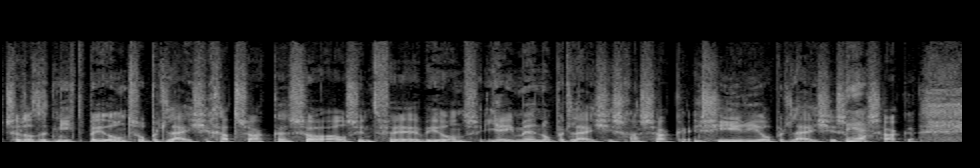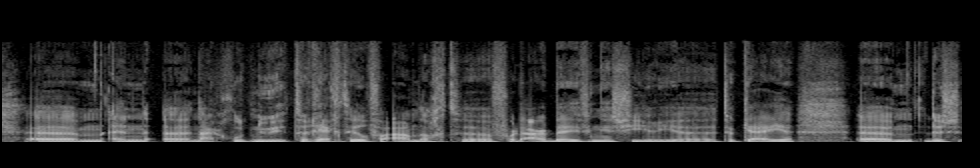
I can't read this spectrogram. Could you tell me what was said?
zodat het niet bij ons op het lijstje gaat zakken, zoals in het bij ons Jemen op het lijstje is gaan zakken en Syrië op het lijstje is gaan zakken. Um, en uh, nou goed, nu terecht heel veel aandacht uh, voor de aardbevingen, Syrië, Turkije. Um, dus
